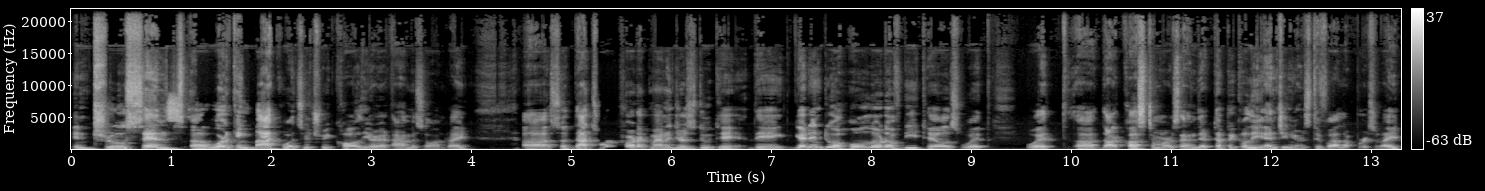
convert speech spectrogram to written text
in true sense uh, working backwards, which we call here at Amazon, right? Uh, so that's what product managers do. They they get into a whole lot of details with with uh, our customers, and they're typically engineers, developers, right?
